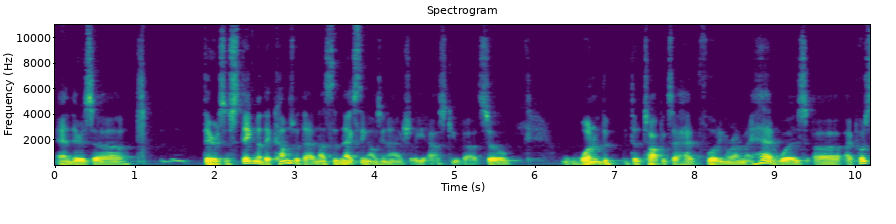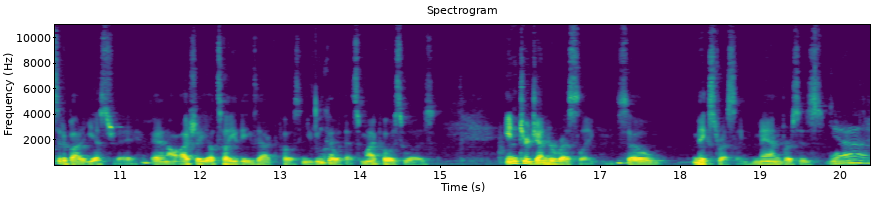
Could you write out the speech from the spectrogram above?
and there's a there's a stigma that comes with that, and that's the next thing I was going to actually ask you about. So. One of the, the topics I had floating around in my head was uh, I posted about it yesterday, and I'll actually I'll tell you the exact post, and you can Okay. go with that. So my post was intergender wrestling, so mixed wrestling, man versus woman. Yeah.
